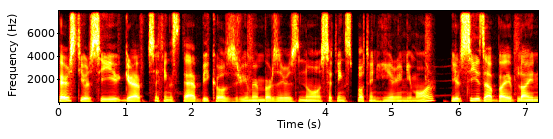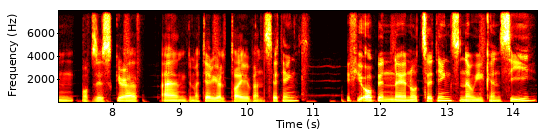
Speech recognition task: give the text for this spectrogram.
First, you'll see graph settings tab because remember there is no settings button here anymore. You'll see the pipeline of this graph and material type and settings. If you open uh, node settings, now you can see,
